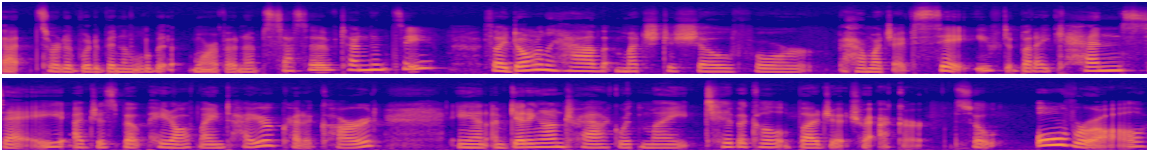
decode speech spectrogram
that that sort of would have been a little bit more of an obsessive tendency. So I don't really have much to show for how much I've saved, but I can say I've just about paid off my entire credit card and I'm getting on track with my typical budget tracker. So, overall,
